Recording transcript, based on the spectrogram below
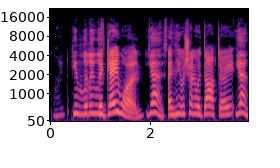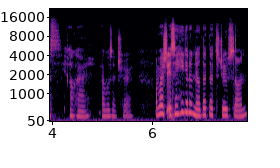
The blind. He literally was. The gay one, yes. and he was trying to adopt, right? yes. Okay, I wasn't sure. Oh my gosh, isn't he gonna know that that's Joe's son?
